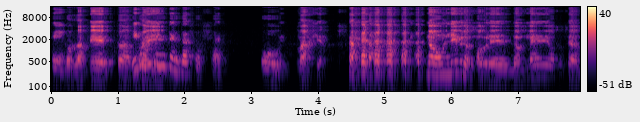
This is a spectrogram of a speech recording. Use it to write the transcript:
sí. Por la fiesta, ¿Y por vos qué ahí. intentás hacer? Uy, magia. no, un libro sobre los medios, o sea,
